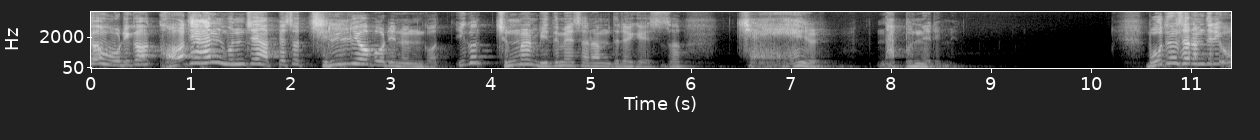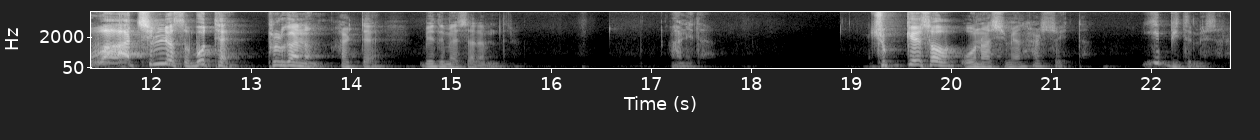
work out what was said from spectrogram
그러니까 우리가 거대한 문제 앞에서 질려버리는 것, 이건 정말 믿음의 사람들에게 있어서 제일 나쁜 일입니다. 모든 사람들이 와 질렸어 못해 불가능할 때 믿음의 사람들은 아니다. 주께서 원하시면 할 수 있다. 이게 믿음의 사람.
